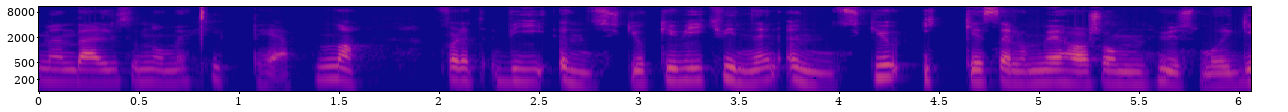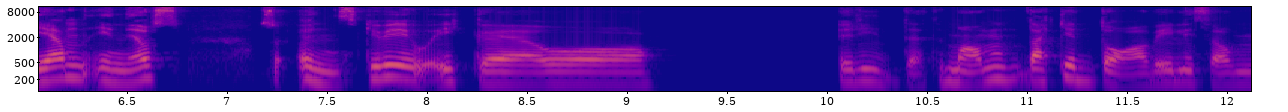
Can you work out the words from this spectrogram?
men det er liksom noe med hyppigheten, da. For at vi ønsker jo ikke, vi kvinner ønsker jo ikke, selv om vi har sånn husmorgen inni oss, så ønsker vi jo ikke å rydde etter mannen. Det er ikke da vi liksom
